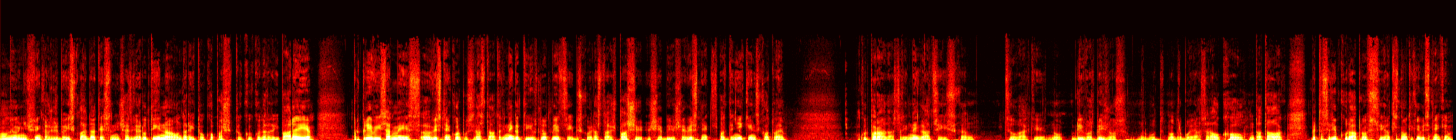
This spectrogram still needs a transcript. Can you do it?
Un viņš vienkārši gribēja izklaidēties, un viņš aizgāja rutīnā un darīja to, ko, paši, to, ko arī pārējie. Par Krievijas armijas uh, virsnieku korpusu ir atstāta arī negatīvas ļoti liecības, ko ir atstājuši paši šie bijušie virsnieki, tas pats Deņķīns kaut vai, kur parādās arī negācijas, ka cilvēki nu, brīvos brīžos varbūt nodarbojās ar alkoholu un tā tālāk. Bet tas ir jebkurā profesijā, tas nav tikai virsniekiem.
